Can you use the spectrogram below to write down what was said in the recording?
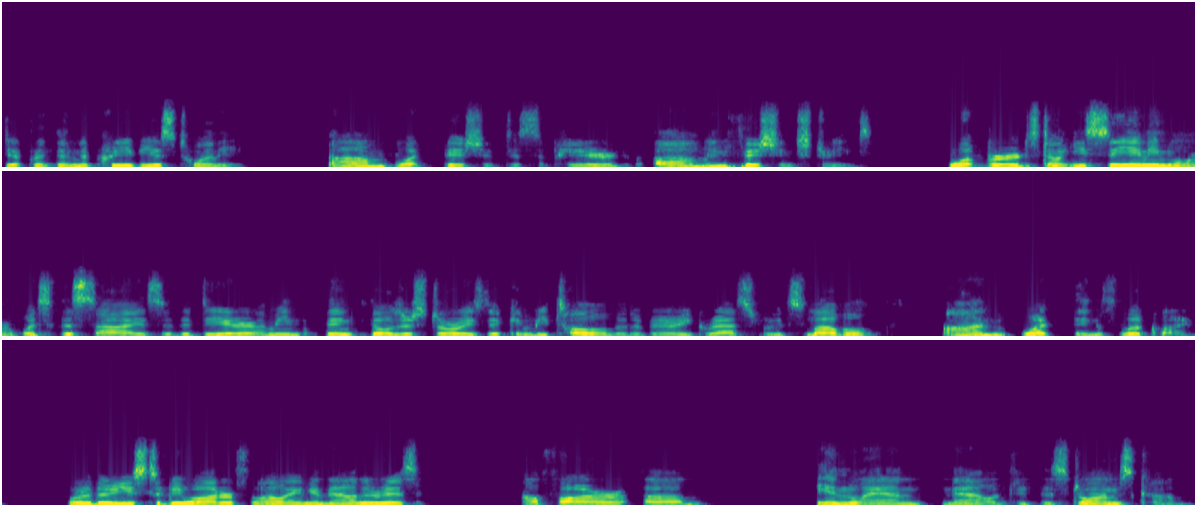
different than the previous 20? Um, what fish have disappeared um, in fishing streams? what birds don't you see anymore? What's the size of the deer? I mean, think those are stories that can be told at a very grassroots level on what things look like, where there used to be water flowing and now there isn't. How far um, inland now do the storms come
